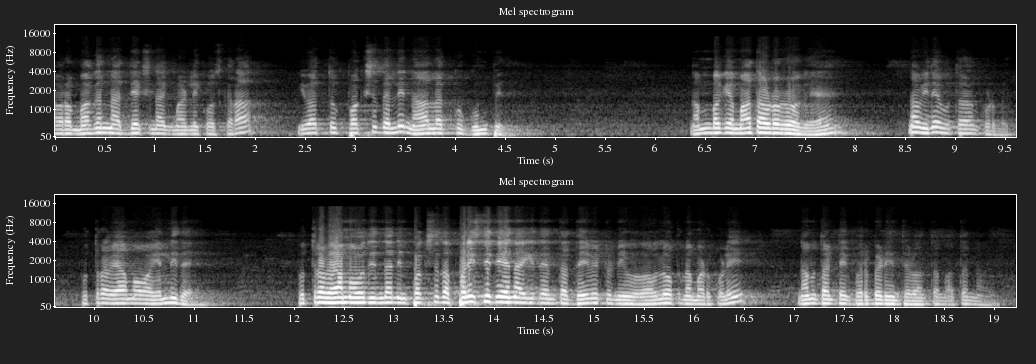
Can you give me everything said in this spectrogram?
ಅವರ ಮಗನ ಅಧ್ಯಕ್ಷನಾಗಿ ಮಾಡಲಿಕ್ಕೋಸ್ಕರ ಇವತ್ತು ಪಕ್ಷದಲ್ಲಿ ನಾಲ್ಕು ಗುಂಪಿದೆ. ನಮ್ಮ ಬಗ್ಗೆ ಮಾತಾಡೋರಿಗೆ ನಾವು ಇದೇ ಉತ್ತರ ಕೊಡಬೇಕು. ಪುತ್ರ ವ್ಯಾಮೋಹ ಎಲ್ಲಿದೆ? ಪುತ್ರ ವ್ಯಾಮೋಹದಿಂದ ನಿಮ್ಮ ಪಕ್ಷದ ಪರಿಸ್ಥಿತಿ ಏನಾಗಿದೆ ಅಂತ ದಯವಿಟ್ಟು ನೀವು ಅವಲೋಕನ ಮಾಡ್ಕೊಳ್ಳಿ. ನಮ್ಮ ತಂಟೆಗೆ ಬರಬೇಡಿ ಅಂತ ಹೇಳುವಂಥ ಮಾತನ್ನು ನಾವು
